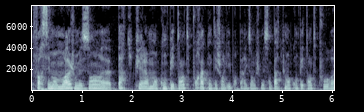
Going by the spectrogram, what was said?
forcément, moi, je me sens particulièrement compétente pour raconter Champ Libre, par exemple. Je me sens particulièrement compétente pour,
